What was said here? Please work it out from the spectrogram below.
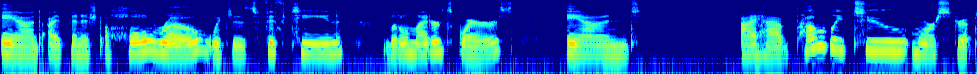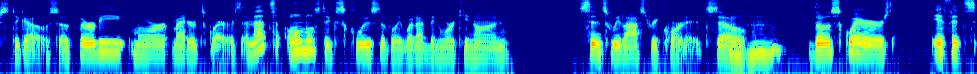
And I finished a whole row, which is 15 little mitered squares. And I have probably two more strips to go. So 30 more mitered squares. And that's almost exclusively what I've been working on since we last recorded. So Mhm. those squares, if it's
